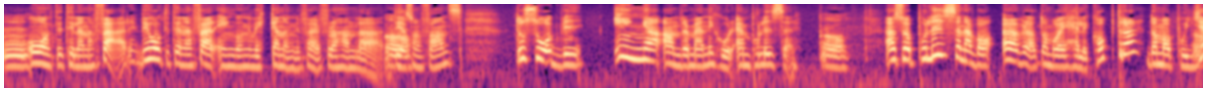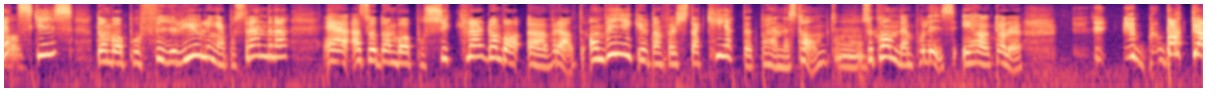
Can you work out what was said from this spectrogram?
Mm. och åkte till en affär. Vi åkte till en affär en gång i veckan ungefär för att handla Ja. det som fanns. Då såg vi inga andra människor än poliser. Ja. Alltså poliserna var överallt. De var i helikoptrar, de var på jetskis, de var på fyrhjulingar på stränderna. Eh, alltså de var på cyklar, de var överallt. Om vi gick utanför staketet på hennes tomt så kom det en polis i högtalare. "I- i- Backa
